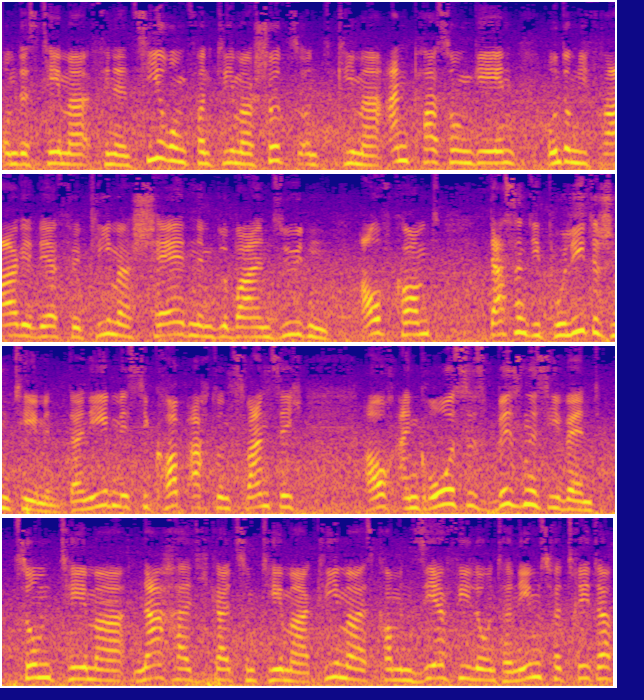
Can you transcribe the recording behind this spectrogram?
um das Thema Finanzierung von Klimaschutz und Klimaanpassung gehen und um die Frage, wer für Klimaschäden im globalen Süden aufkommt. Das sind die politischen Themen. Daneben ist die COP28 auch ein großes Business-Event zum Thema Nachhaltigkeit, zum Thema Klima. Es kommen sehr viele Unternehmensvertreter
